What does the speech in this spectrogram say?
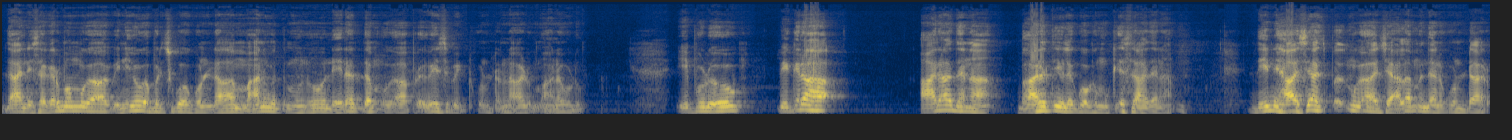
దాన్ని సగర్భముగా వినియోగపరచుకోకుండా మానవత్వమును నిరర్ధముగా ప్రవేశపెట్టుకుంటున్నాడు మానవుడు. ఇప్పుడు విగ్రహ ఆరాధన భారతీయులకు ఒక ముఖ్య సాధన. దీన్ని హాస్యాస్పదంగా చాలామంది అనుకుంటారు.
